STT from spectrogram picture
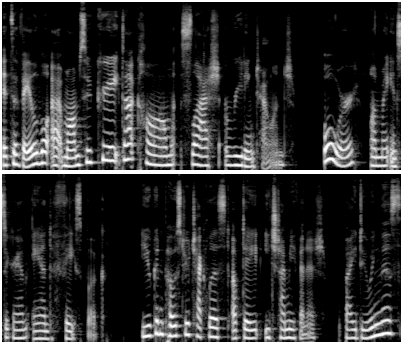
It's available at momswhocreate.com slash reading challenge or on my Instagram and Facebook. You can post your checklist update each time you finish. By doing this,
